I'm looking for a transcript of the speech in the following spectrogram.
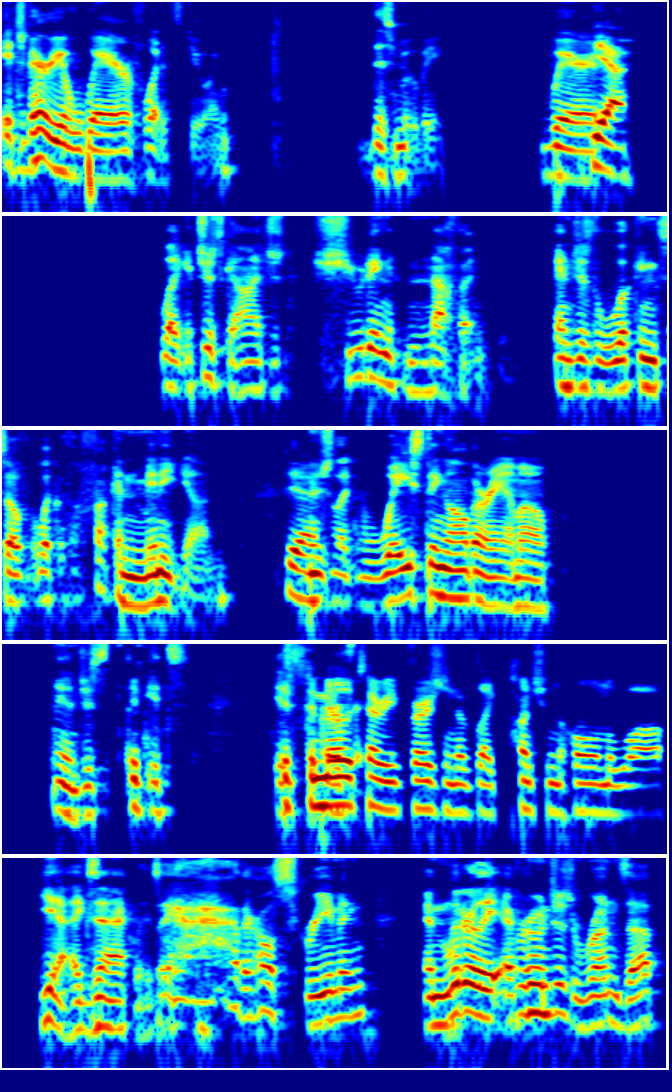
it's very aware of what it's doing this movie where Yeah, like it's just guys just shooting nothing and just looking so like with a fucking minigun yeah. and just like wasting all their ammo and just It- it's It's, the perfect. military version of like punching the hole in the wall. yeah exactly it's like ah they're all screaming and literally everyone just runs up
